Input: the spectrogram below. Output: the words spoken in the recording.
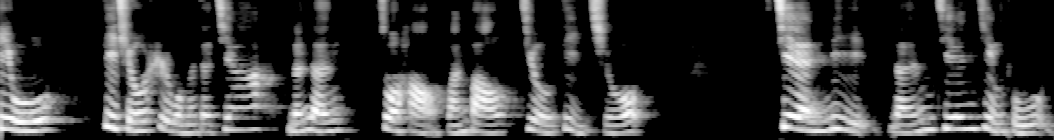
第五，地球是我们的家，人人做好环保，救地球。建立人间净土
